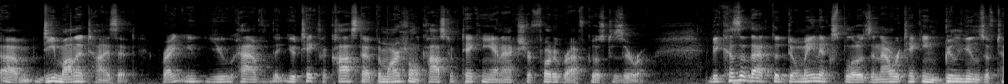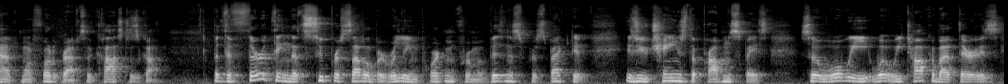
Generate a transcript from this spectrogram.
um, demonetize it. Right, you you have the, you take the cost out. The marginal cost of taking an extra photograph goes to zero. Because of that, the domain explodes, and now we're taking billions of times more photographs. The cost is gone. But the third thing that's super subtle but really important from a business perspective is you change the problem space. So what we what we talk about there is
